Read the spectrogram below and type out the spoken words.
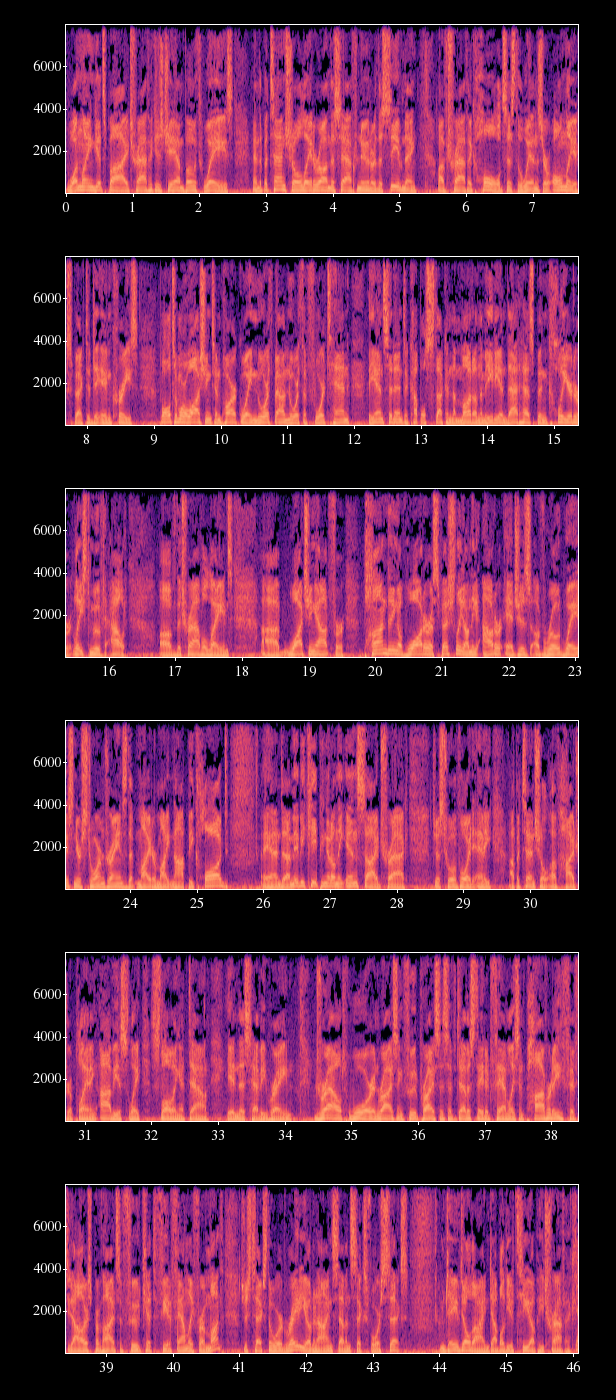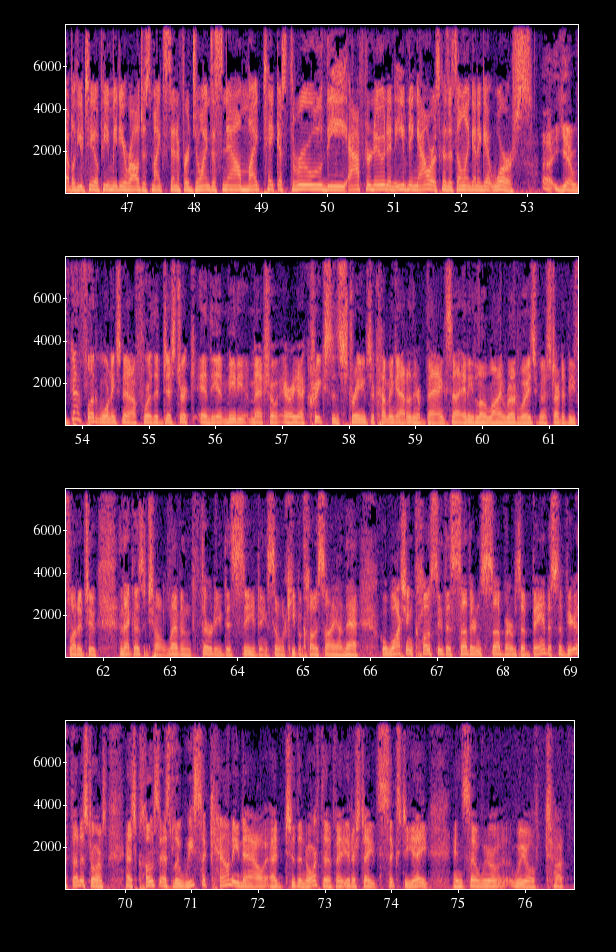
One lane gets by, traffic is jammed both ways, and the potential later on this afternoon or this evening of traffic holds as the winds are only expected to increase. Baltimore Washington Parkway northbound north of 410. The incident, a couple stuck in the mud on the median, that has been cleared or at least moved out of the travel lanes. Uh, watching out for ponding of water, especially on the outer edges of roadways near storm drains that might or might not be clogged. And uh, maybe keeping it on the inside track just to avoid any uh, potential of hydroplaning. Obviously, slowing it down in this heavy rain. Drought, war, and rising food prices have devastated families in poverty. $50 provides a food kit to feed a family for a month. Just text the word radio to 97646. I'm Dave Dildine, WTOP Traffic. WTOP meteorologist Mike Stinneford joins us now. Mike, take us through the afternoon and evening hours because it's only going to get worse. Uh, yeah, we've got flood warnings now for the district and the immediate metro area. Creeks and streams are coming out of their banks. Uh, any low-lying roadways are going to start to be flooded too, and that goes until 11:30 this evening. So we'll keep a close eye on that. We're watching closely the southern suburbs. A band of severe thunderstorms as close as Louisa County now uh, to the north of uh, Interstate 68, and so we'll we'll.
